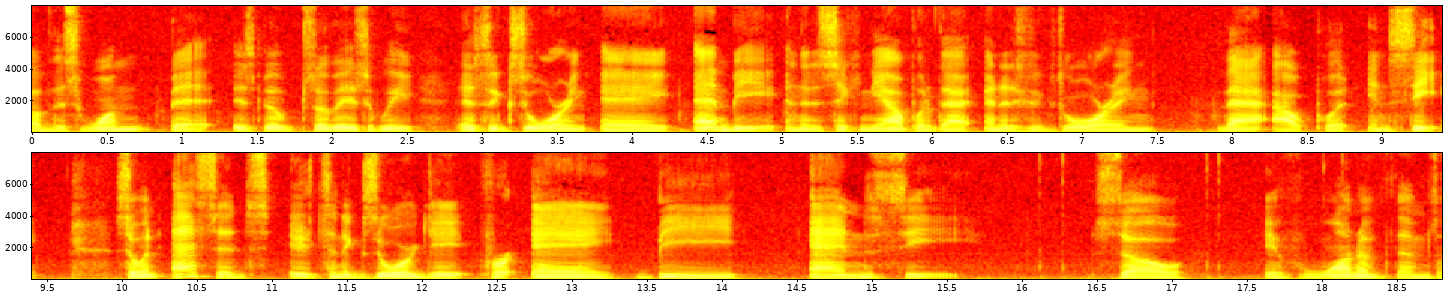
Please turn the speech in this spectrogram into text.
of this one bit is built, so basically it's XORing A and B, and then it's taking the output of that, and it's XORing that output in C. So in essence, it's an XOR gate for A, B, and C. So if one of them's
